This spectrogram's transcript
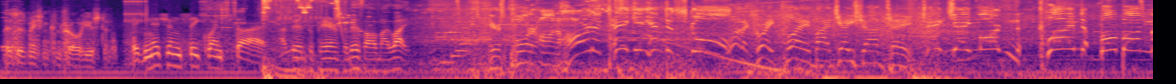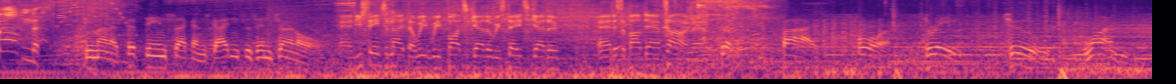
This is Mission Control, Houston. Ignition sequence start. I've been preparing for this all my life. Here's Porter on hard and taking him to school. What a great play by Jae'Sean Tate. KJ Martin climbed Bobon Mountain. T minus 15 seconds. Guidance is internal. And you've seen tonight that we, we fought together, we stayed together, and it's about damn time, man. Six, five, four, three, two, one.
